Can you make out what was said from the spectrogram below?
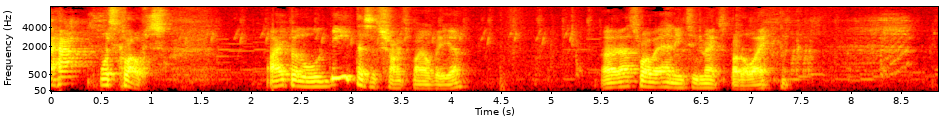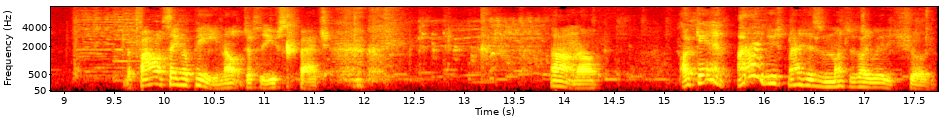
that was close. I believe there's a shine sprite over here. Uh, that's where we're heading to next, by the way. the Flower Saver P, not just a useless badge. I don't know. Again, I don't use badges as much as I really should.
